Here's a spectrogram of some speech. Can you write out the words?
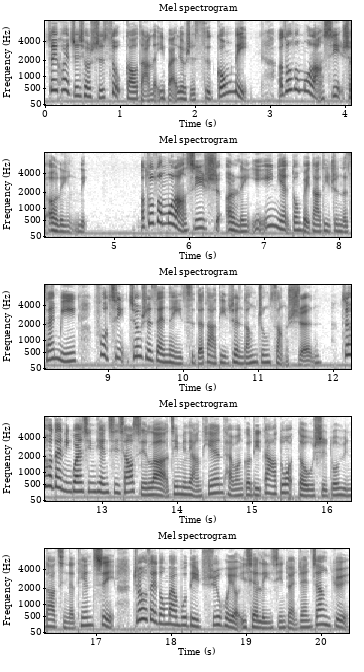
最快直球时速高达了一百六十四公里。而佐佐木朗希是二零零。而佐佐木朗希是二零一一年东北大地震的灾民，父亲就是在那一次的大地震当中丧生。最后带您关心天气消息了。今明两天，台湾各地大多都是多云到晴的天气，只有在东半部地区会有一些零星短暂降雨，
